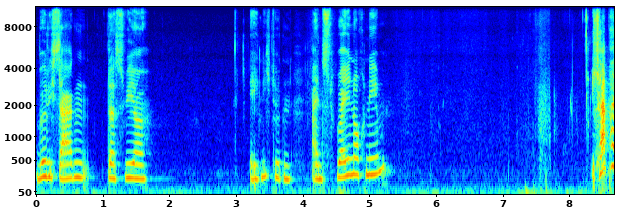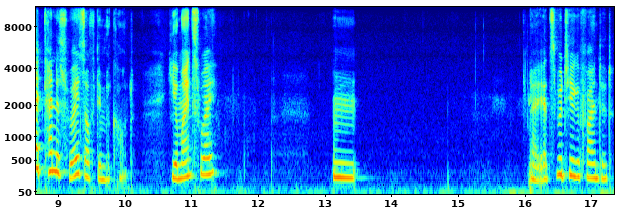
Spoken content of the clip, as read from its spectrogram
würde ich sagen, dass wir. Ey, nicht töten. Ein Spray noch nehmen. Ich habe halt keine Sprays auf dem Account. Hier mein Spray. Mm. Ja, jetzt wird hier gefeindet.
